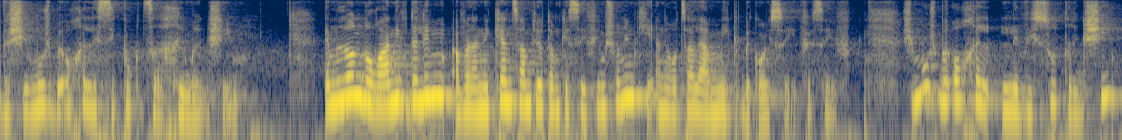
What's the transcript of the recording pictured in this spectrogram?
ושימוש באוכל לסיפוק צרכים רגשיים. הם לא נורא נבדלים, אבל אני כן שמתי אותם כסעיפים שונים, כי אני רוצה להעמיק בכל סעיף וסעיף. שימוש באוכל לוויסות רגשי,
